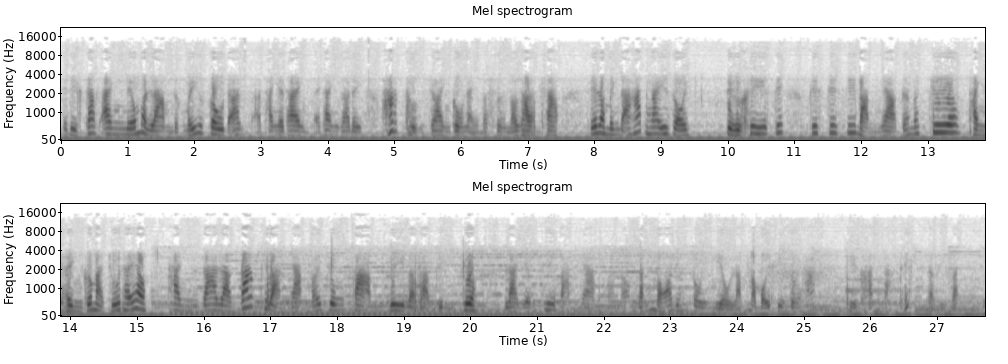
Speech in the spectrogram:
Thế thì các anh nếu mà làm được mấy cái câu đã, thành người thành, Thái Thanh ra đây hát thử cho anh câu này nó nó ra làm sao. Thế là mình đã hát ngay rồi. Từ khi cái cái cái cái bản nhạc đó nó chưa thành hình cơ mà, chú thấy không? Thành ra là các cái bản nhạc nói chung phạm duy và phạm đình trương là những cái bản nhạc mà nó gắn bó đến tôi nhiều lắm mà mỗi khi tôi hát thì khán giả thích là vì vậy. Đó chứ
